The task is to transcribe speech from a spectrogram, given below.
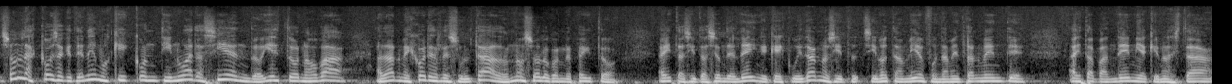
son las cosas que tenemos que continuar haciendo y esto nos va a dar mejores resultados, no solo con respecto a esta situación del dengue, que es cuidarnos, sino también fundamentalmente a esta pandemia que nos está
